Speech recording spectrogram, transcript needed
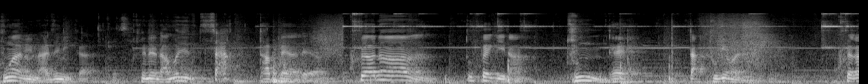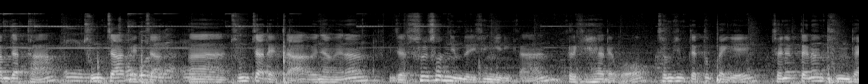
궁합이 맞으니까. 그치. 근데 나머지 싹 다 빼야 돼요. 뼈는 뚝배기랑 중, 대 딱 두 개만. 뼈감자탕, 예, 중짜, 대짜. 전골이요, 예. 아, 중짜, 대짜. 왜냐면은 이제 술 손님들이 생기니까 그렇게 해야 되고 점심 때 뚝배기, 저녁 때는 중, 대.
